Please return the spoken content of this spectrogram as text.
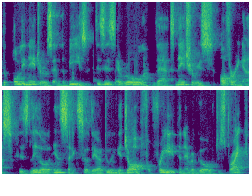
the pollinators and the bees. This is a role that nature is offering us. These little insects, so they are doing a job for free, they never go to strike.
